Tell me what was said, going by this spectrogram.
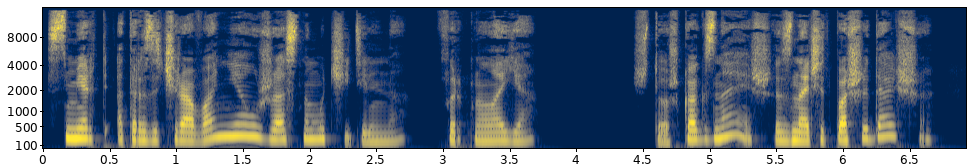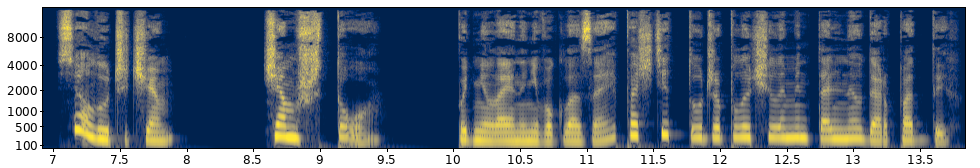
смерть от разочарования ужасно мучительна», — фыркнула я. «Что ж, как знаешь, значит, пошли дальше. Все лучше, чем...» «Чем что?» Подняла я на него глаза и почти тут же получила ментальный удар под дых.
